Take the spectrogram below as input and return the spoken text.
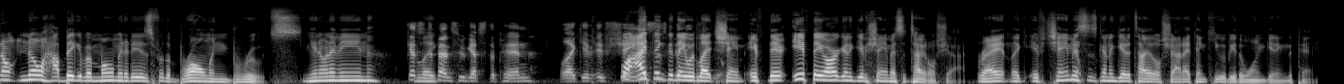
don't know how big of a moment it is for the brawling brutes. You know what I mean? Guess Like- it depends who gets the pin. Like if, if well, I think that they would let Shame if they're if they are going to give Sheamus a title shot, right? Like if Sheamus is going to get a title shot, I think he would be the one getting the pin.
